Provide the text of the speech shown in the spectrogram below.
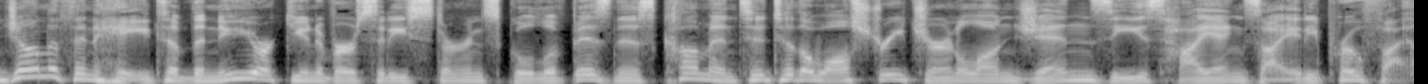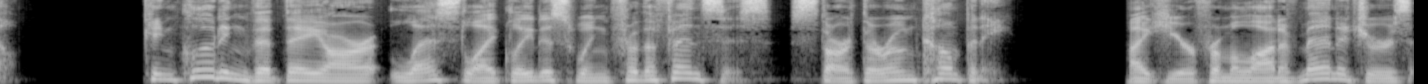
Jonathan Haidt of the New York University Stern School of Business commented to the Wall Street Journal on Gen Z's high anxiety profile concluding that they are less likely to swing for the fences, start their own company. I hear from a lot of managers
